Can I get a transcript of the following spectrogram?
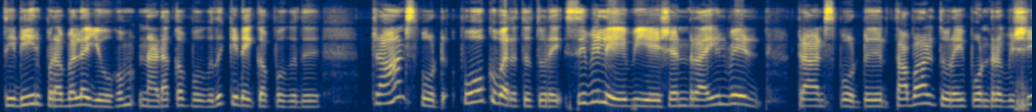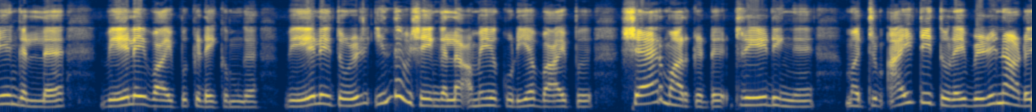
திடீர் பிரபல யோகம் நடக்க போகுது கிடைக்க போகுது. டிரான்ஸ்போர்ட் போக்குவரத்து துறை சிவில் ஏவியேஷன் ரயில்வே டிரான்ஸ்போர்ட்டு தபால் துறை போன்ற விஷயங்களில் வேலை வாய்ப்பு கிடைக்குங்க வேலை தொழில் இந்த விஷயங்களில் அமையக்கூடிய வாய்ப்பு ஷேர் மார்க்கெட்டு ட்ரேடிங்கு மற்றும் ஐடி துறை வெளிநாடு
